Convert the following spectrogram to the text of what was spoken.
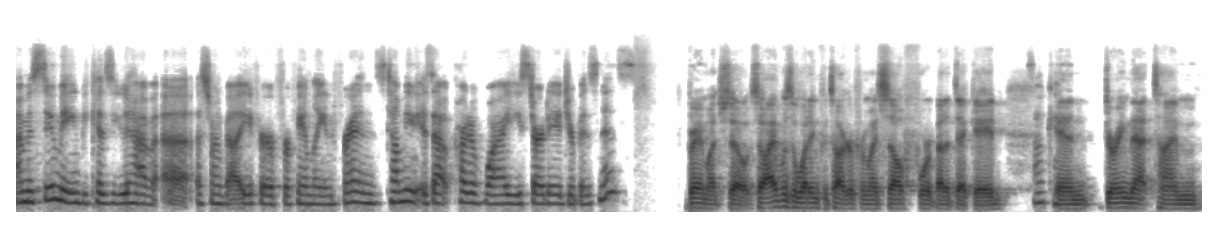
i'm assuming because you have a, a, strong value for for family and friends tell me is that part of why you started your business very much so. So i was a wedding photographer myself for about a decade. Okay. And during that time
